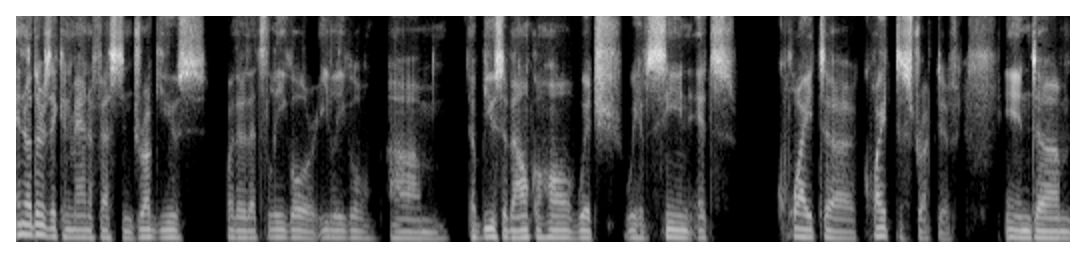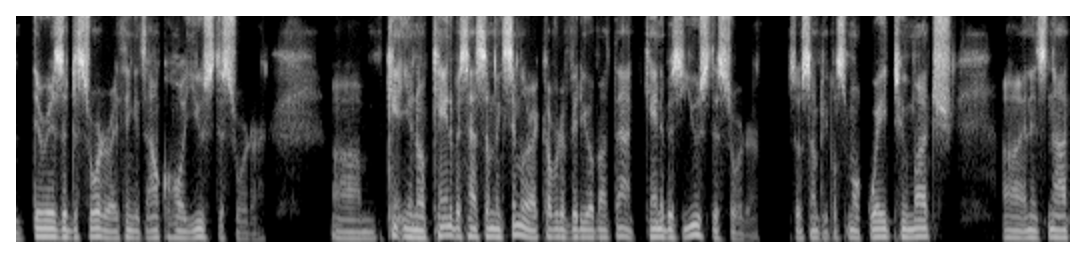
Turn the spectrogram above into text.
in others, it can manifest in drug use, whether that's legal or illegal. Um, abuse of alcohol, which we have seen it's quite uh, quite destructive. And um, there is a disorder. I think it's alcohol use disorder, um, can, you know, cannabis has something similar. I covered a video about that cannabis use disorder. So some people smoke way too much uh, and it's not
